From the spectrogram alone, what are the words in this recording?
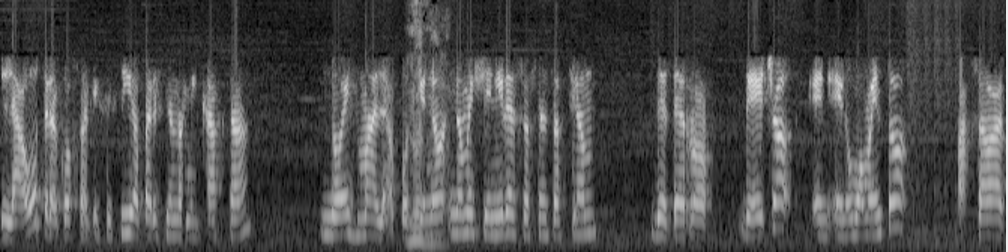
La otra cosa que se sigue apareciendo en mi casa no es mala, porque no, no me genera esa sensación de terror. De hecho, en, en un momento pasaba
